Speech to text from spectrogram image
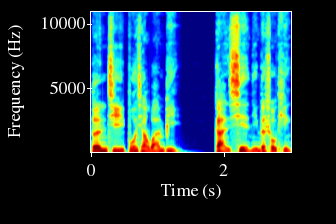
本集播讲完毕，感谢您的收听。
